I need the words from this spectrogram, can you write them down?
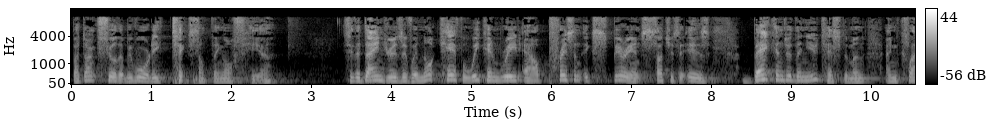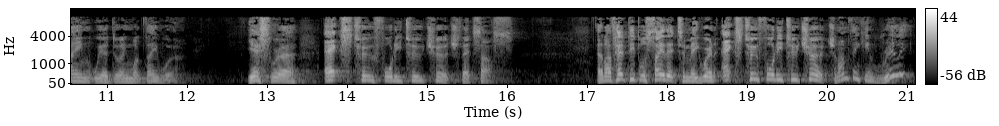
But don't feel that we've already ticked something off here. See, the danger is if we're not careful, we can read our present experience, such as it is, back into the New Testament and claim we are doing what they were. Yes, we're a Acts 2.42 church. That's us. And I've had people say that to me. We're an Acts 2.42 church. And I'm thinking, really?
